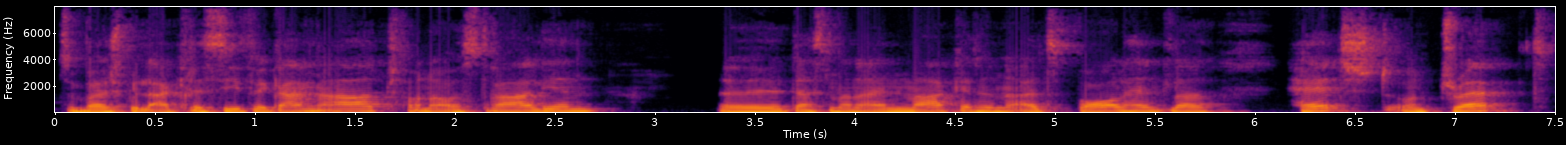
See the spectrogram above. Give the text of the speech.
zum Beispiel aggressive Gangart von Australien, äh, dass man einen Marketing als Ballhändler hedgt und trappt.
